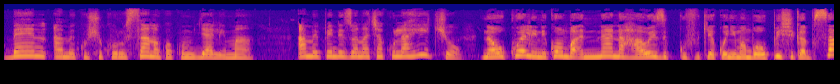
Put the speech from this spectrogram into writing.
Ben amekushukuru sana kwa kumjali ma. Amependezwa na chakula hicho. Na ukweli ni kwamba Nana hawezi kufikia kwenye mambo ya upishi kabisa.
